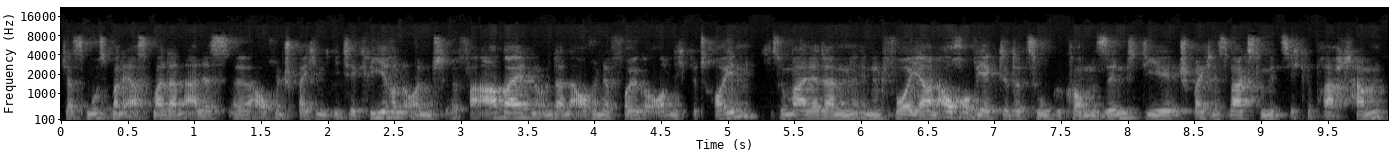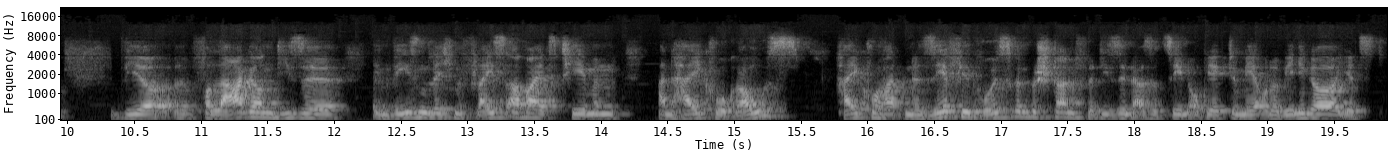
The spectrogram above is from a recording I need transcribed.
Das muss man erstmal dann alles äh, auch entsprechend integrieren und äh, verarbeiten und dann auch in der Folge ordentlich betreuen. Zumal ja dann in den Vorjahren auch Objekte dazugekommen sind, die entsprechendes Wachstum mit sich gebracht haben. Wir äh, verlagern diese im Wesentlichen Fleißarbeitsthemen an Heiko raus Heiko hat einen sehr viel größeren Bestand. Für die sind also zehn Objekte mehr oder weniger jetzt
